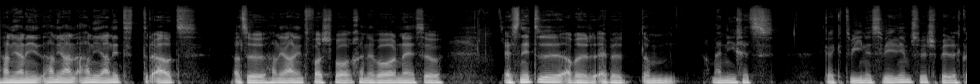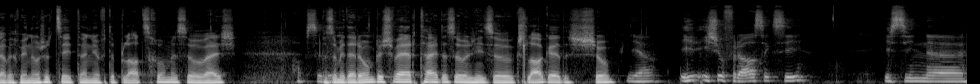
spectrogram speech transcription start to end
Habe ich auch nicht, habe ich, auch- habe ich auch nicht traut, also habe ich auch nicht fast können wahrnehmen so Jetzt nicht, aber eben, ähm, ich meine, ich jetzt gegen die Venus Williams will spielen, ich glaube, ich will nur schon Zeit, wenn ich auf den Platz komme, so, weißt Absolut. Also mit der Unbeschwertheit, so, ich so geschlagen, das ist schon... Ja. I- Ist auf Rasen gsi. Ist in äh,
